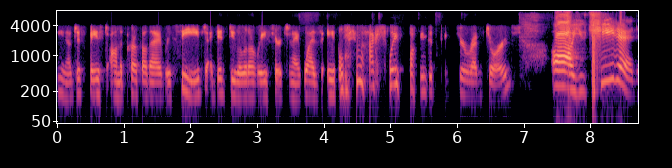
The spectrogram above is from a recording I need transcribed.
you know, just based on the profile that I received, I did do a little research and I was able to actually find a picture of George. Oh, you cheated.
